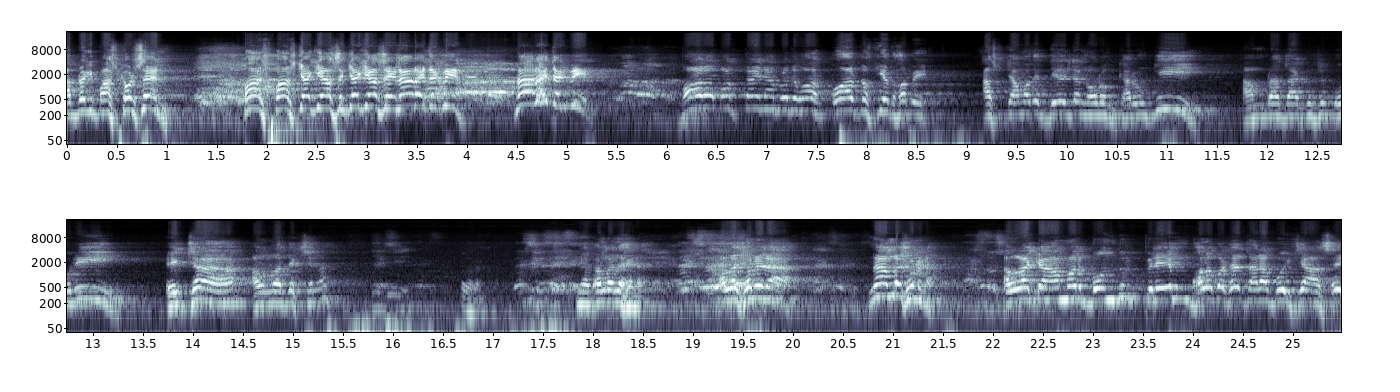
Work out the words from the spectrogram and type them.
আপনারা কি পাস করছেন? পাস পাস কে কে আছে কে কে আছে? না রাই থাকবির না রাই থাকবির বড় বক্তাই না আপনাদের ওয়াজ নসিহত হবে। আজকে আমাদের দিলটা নরম কারণ কি? আমরা যা কিছু করি এইটা আল্লাহ দেখছে না? না, আল্লাহ দেখে না। আল্লাহ শোনে না। না আল্লাহ শোনে না। আল্লাহকে আমার বন্ধুর প্রেম ভালোবাসায় যারা বসে আছে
